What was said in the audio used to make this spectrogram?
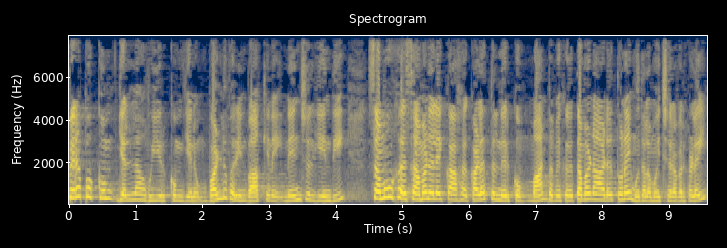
பிறப்புக்கும் எல்லா உயிர்க்கும் எனும் வள்ளுவரின் வாக்கினை நெஞ்சில் ஏந்தி சமூக சமநிலைக்காக களத்தில் நிற்கும் மாண்புமிகு தமிழ்நாடு துணை முதலமைச்சர் அவர்களை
